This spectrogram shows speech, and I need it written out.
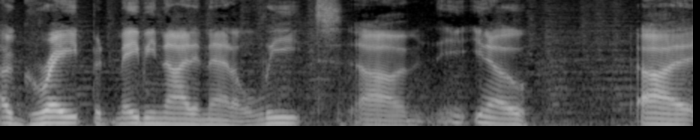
a great but maybe not in that elite, um, you know. Uh,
